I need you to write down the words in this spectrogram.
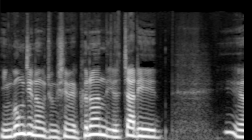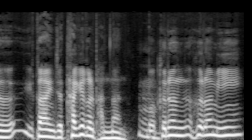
인공지능 중심의 그런 일자리가 이제 타격을 받는 뭐 음. 뭐 그런 흐름이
